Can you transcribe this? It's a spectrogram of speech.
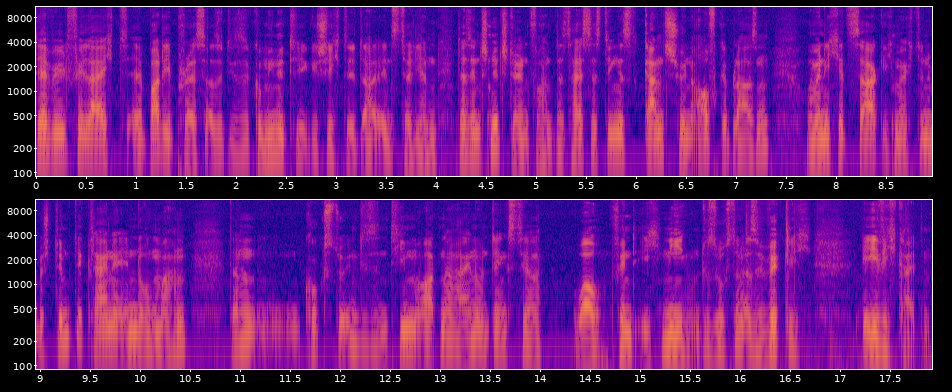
Der will vielleicht äh, BuddyPress, also diese Community-Geschichte da installieren. Da sind Schnittstellen vorhanden. Das heißt, das Ding ist ganz schön aufgeblasen. Und wenn ich jetzt sage, ich möchte eine bestimmte kleine Änderung machen, dann guckst du in diesen Team-Ordner rein und denkst dir, wow, finde ich nie. Und du suchst dann also wirklich Ewigkeiten.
